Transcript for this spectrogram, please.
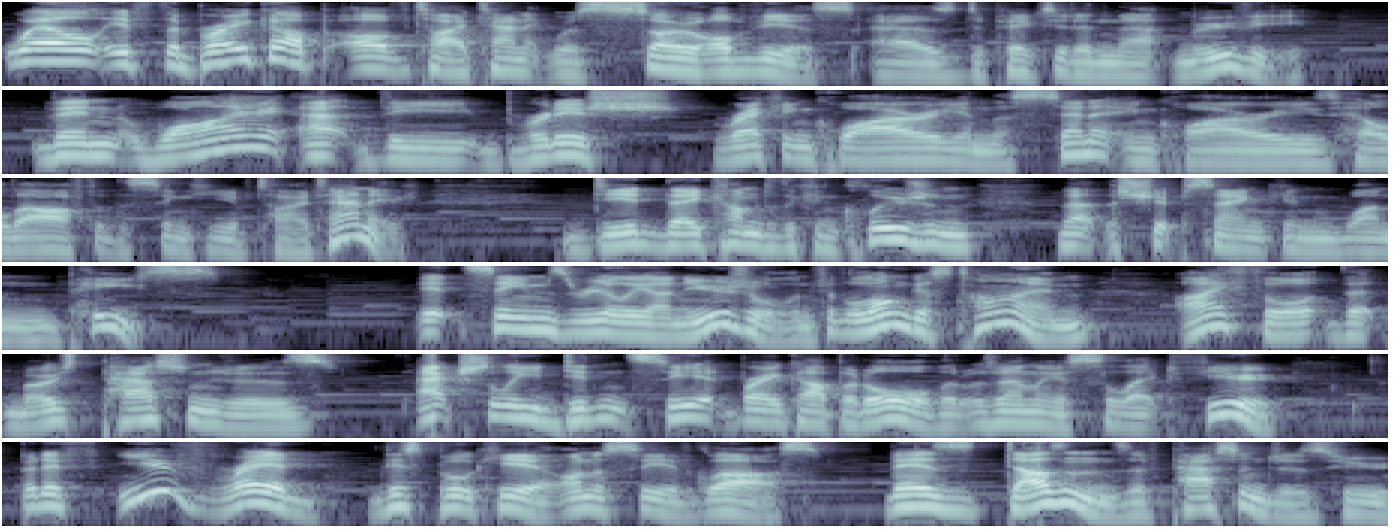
well, if the breakup of Titanic was so obvious as depicted in that movie, then why at the British wreck inquiry and the Senate inquiries held after the sinking of Titanic did they come to the conclusion that the ship sank in one piece? It seems really unusual, and for the longest time, I thought that most passengers actually didn't see it break up at all, that it was only a select few. But if you've read this book here, On a Sea of Glass, there's dozens of passengers who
